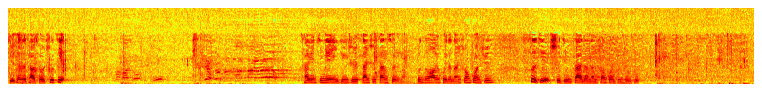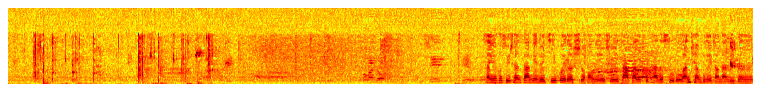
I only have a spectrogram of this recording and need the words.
徐晨的跳球出界。蔡云今年已经是三十三岁了，伦敦奥运会的男双冠军。四届世锦赛的男双冠军得主。蔡云和徐晨在面对机会的时候呢，也是加快了出拍的速度，完全不给张楠、李根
